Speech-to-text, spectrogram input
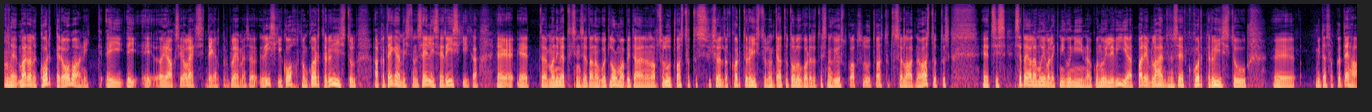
ma arvan, et korteri omanik ei, ei, ei, jaoks ei oleks siin tegelikult probleeme, see riskikoht on korteriühistul, aga tegemist on sellise riskiga, et ma nimetaksin seda nagu, et loomapidajal on absoluutvastutus, siis võiks öelda, et korteriühistul on teatud olukordades nagu justkui absoluutvastutuse laadne vastutus. et siis seda ei ole võimalik niikuinii nagu nulli viia, et parim lahendus on see, et kui korteriühistu mida saab ka teha,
